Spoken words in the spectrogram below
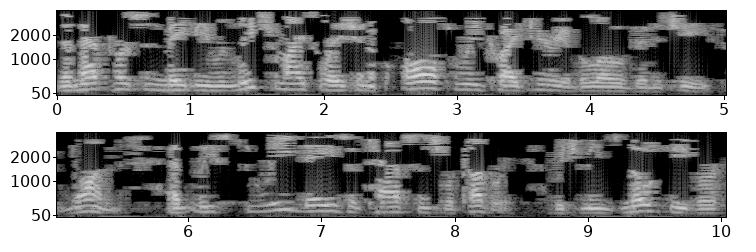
then that person may be released from isolation if all three criteria below have been achieved. One, at least three days have passed since recovery, which means no fever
